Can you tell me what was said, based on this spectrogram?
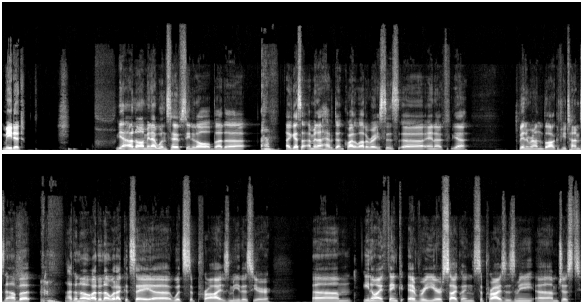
made it. Yeah, I know. I mean, I wouldn't say I've seen it all, but uh, I guess I mean I have done quite a lot of races, uh, and I've yeah, been around the block a few times now, but I don't know. I don't know what I could say uh, would surprise me this year. Um, you know, I think every year cycling surprises me. Um, just,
